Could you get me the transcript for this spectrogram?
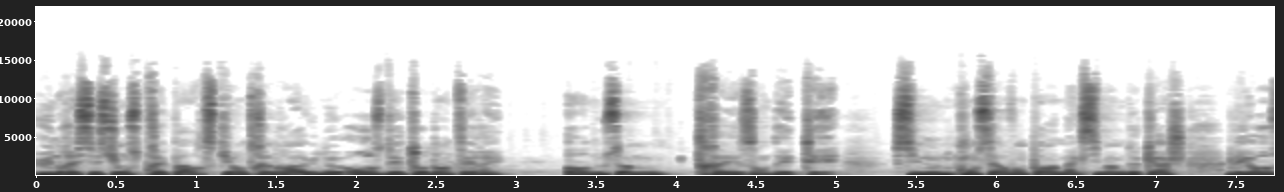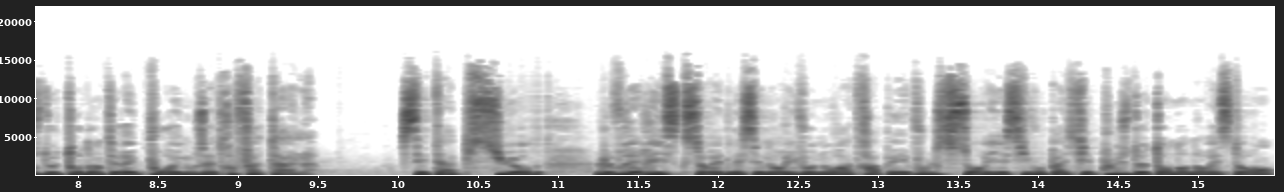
une récession se prépare, ce qui entraînera une hausse des taux d'intérêt. Or, nous sommes très endettés. Si nous ne conservons pas un maximum de cash, les hausses de taux d'intérêt pourraient nous être fatales. C'est absurde. Le vrai risque serait de laisser nos rivaux nous rattraper. Vous le sauriez si vous passiez plus de temps dans nos restaurants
